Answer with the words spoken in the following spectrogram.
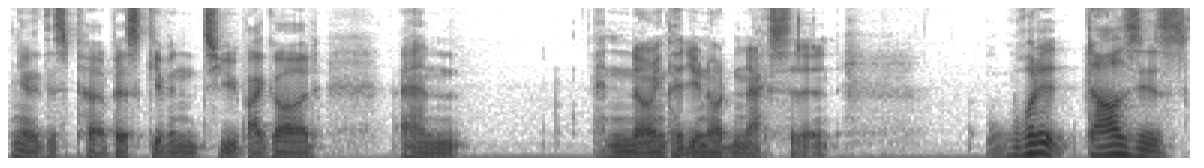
you know this purpose given to you by god and and knowing that you're not an accident what it does is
